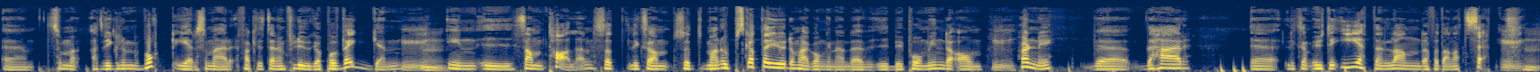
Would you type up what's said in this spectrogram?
eh, som att vi glömmer bort er som är faktiskt är en fluga på väggen Mm. Mm. in i samtalen. Så att, liksom, så att man uppskattar ju de här gångerna där vi blir påminda om Mm. Hörni, eh, det här eh, liksom ute i eten landar på ett annat sätt. Mm. Mm.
